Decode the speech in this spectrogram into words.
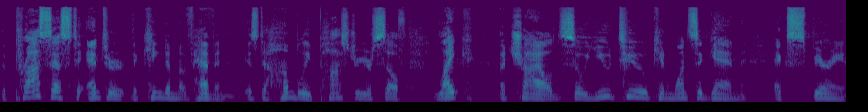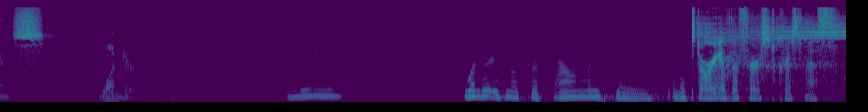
the process to enter the kingdom of heaven is to humbly posture yourself like a child so you too can once again experience wonder. Maybe wonder is most profoundly seen in the story of the first Christmas.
